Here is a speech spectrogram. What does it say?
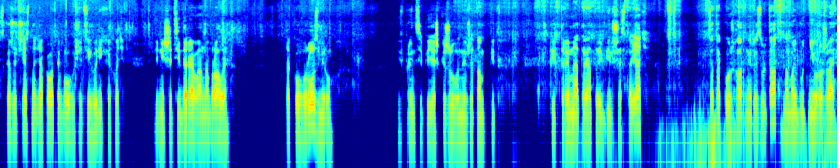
скажу чесно, дякувати Богу, що ці горіхи, хоч вірніше ці дерева набрали такого розміру. І в принципі, я ж кажу, вони вже там під, під 3 метри, а то й більше стоять. Це також гарний результат на майбутній урожай.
